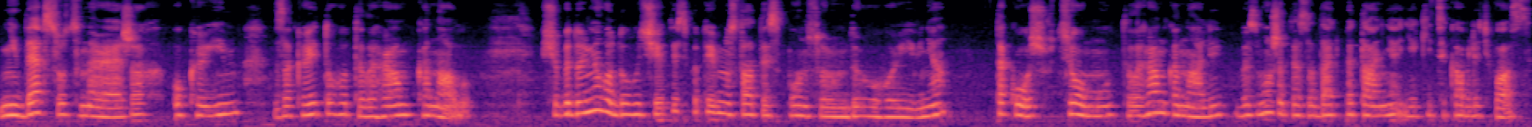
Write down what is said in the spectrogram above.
ніде в соцмережах, окрім закритого телеграм-каналу. Щоб до нього долучитись, потрібно стати спонсором другого рівня. Також в цьому телеграм-каналі ви зможете задати питання, які цікавлять вас,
